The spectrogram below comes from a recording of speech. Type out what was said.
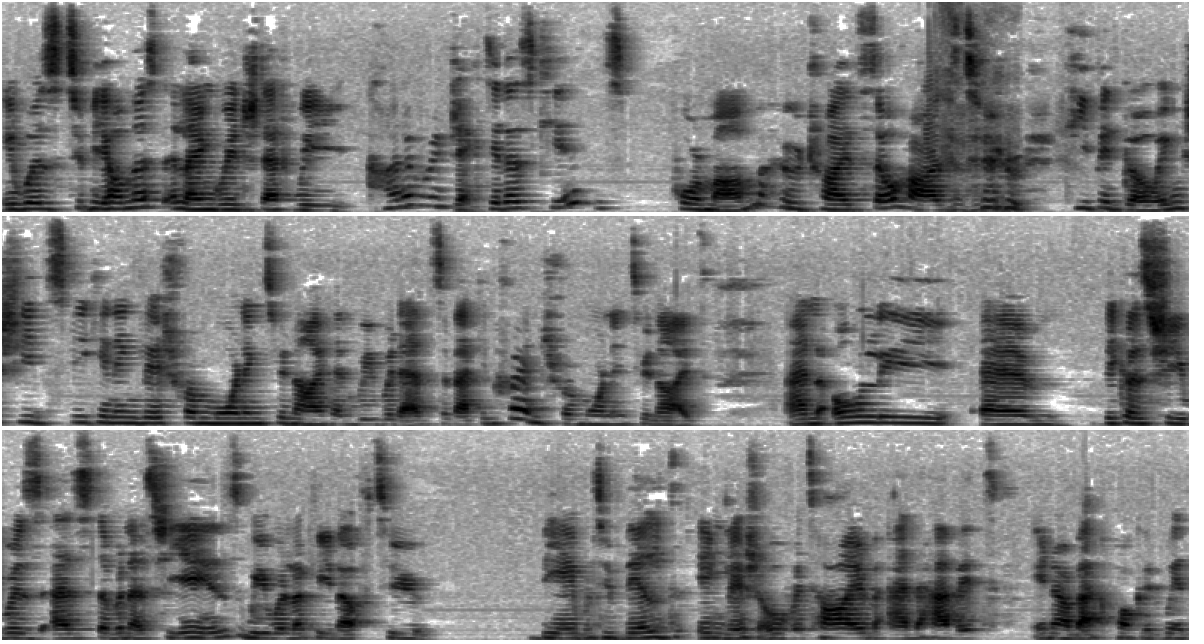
It was, to be honest, a language that we kind of rejected as kids. Poor mum, who tried so hard to keep it going. She'd speak in English from morning to night, and we would answer back in French from morning to night. And only um, because she was as stubborn as she is, we were lucky enough to be able to build English over time and have it in our back pocket with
